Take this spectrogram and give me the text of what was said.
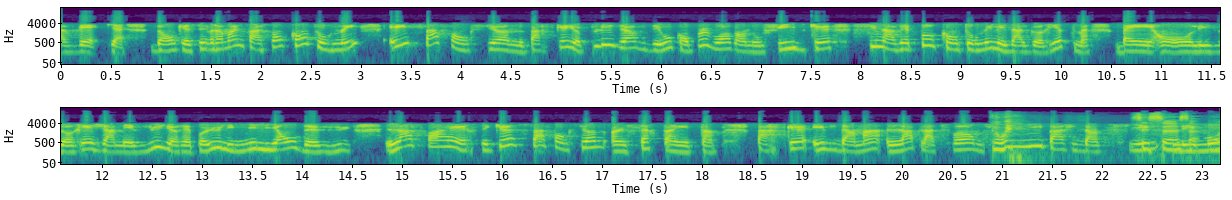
avec. Donc, c'est vraiment une façon contournée et ça fonctionne parce qu'il y a plusieurs vidéos qu'on peut voir dans nos feeds que s'ils n'avaient pas contourné les algorithmes, ben, on les aurait jamais vus. Il n'y aurait pas eu les millions de vues. L'affaire, c'est que ça fonctionne un certain temps parce que, évidemment, la plateforme Oui. finit par identifier ça, les ça. mots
